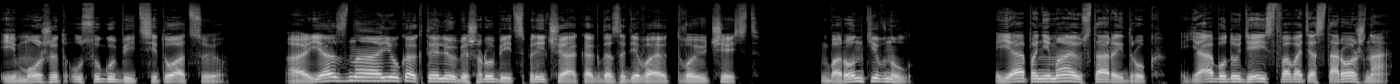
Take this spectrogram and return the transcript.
и может усугубить ситуацию. А я знаю, как ты любишь рубить с плеча, когда задевают твою честь». Барон кивнул. «Я понимаю, старый друг, я буду действовать осторожно,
